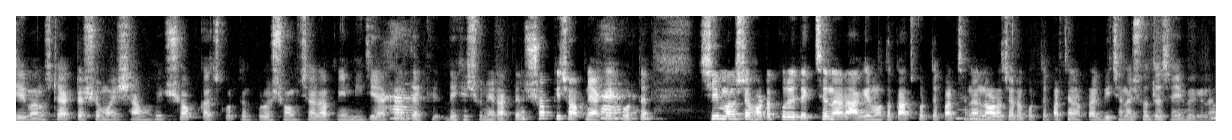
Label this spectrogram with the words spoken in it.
যে মানুষটা একটা সময় স্বাভাবিক সব কাজ করতেন পুরো সংসার আপনি নিজে একা হ্যাঁ। দেখে শুনে রাখতেন সবকিছু আপনি একাই করতেন সেই মানুষটা হঠাৎ করে দেখছেন আর আগের মতো কাজ করতে পারছে না নড়াচড়া করতে পারছে না প্রায় বিছানায় শয্যাশায়ী হয়ে গেলেন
